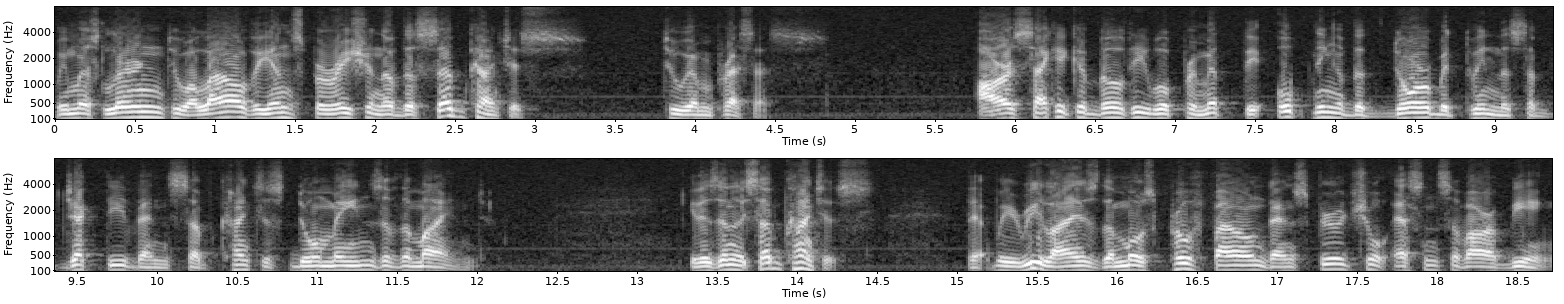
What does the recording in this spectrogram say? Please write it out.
we must learn to allow the inspiration of the subconscious to impress us. Our psychic ability will permit the opening of the door between the subjective and subconscious domains of the mind. It is in the subconscious that we realize the most profound and spiritual essence of our being.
